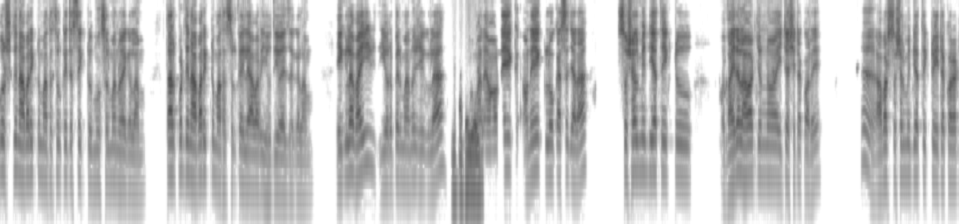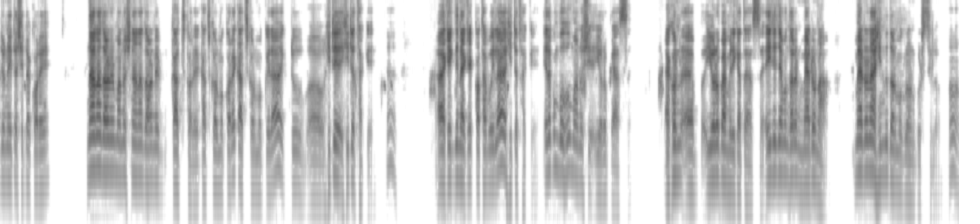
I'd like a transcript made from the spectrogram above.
পরশুদিন আবার একটু মাথা চুলকাইতেছে একটু মুসলমান হয়ে গেলাম। তারপর দিন আবার একটু মাথা চুলকাইলে আবার ইহুদি হয়ে গেলাম। এগুলা ভাই ইউরোপের মানুষ এগুলা মানে অনেক, অনেক লোক আছে যারা সোশ্যাল মিডিয়াতে একটু ভাইরাল হওয়ার জন্য এটা সেটা করে। হ্যাঁ? আবার সোশ্যাল মিডিয়াতে একটু এটা করার জন্য এটা সেটা করে। নানা ধরনের মানুষ নানা ধরনের কাজ করে। কাজকর্ম করে, কাজকর্ম কইরা একটু হিটে হিটে থাকে। হ্যাঁ? একেক দিন একেক কথা বইলা হিটে থাকে। এরকম বহু মানুষ ইউরোপে আছে। এখন ইউরোপ আমেরিকাতে আছে। এই যে যেমন ধরেন ম্যাডোনা, ম্যাডোনা হিন্দু ধর্ম গ্রহণ করছিল। হুম?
